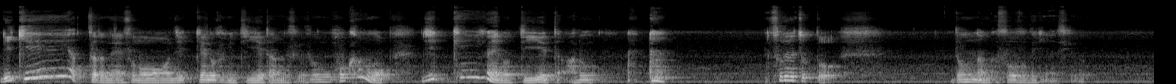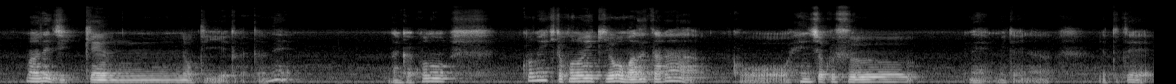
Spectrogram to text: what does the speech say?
理系やったらねその実験の時に TA ってあるんですけどその他の実験以外の TA ってあるの？それはちょっとどんなんか想像できないですけど。まあね実験の TA とかやったらねなんかこのこの液とこの液を混ぜたらこう変色するねみたいなやってて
